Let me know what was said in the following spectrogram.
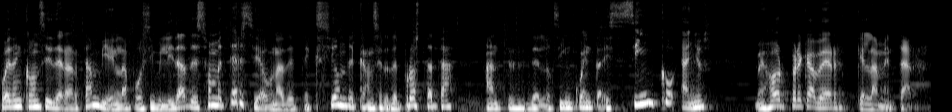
pueden considerar también la posibilidad de someterse a una detección de cáncer de próstata antes de los 55 años. Mejor precaver que lamentar.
